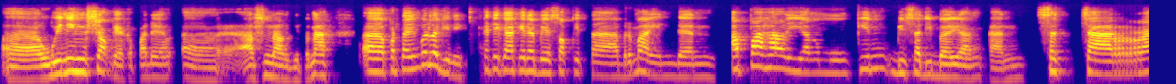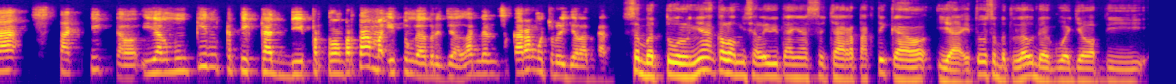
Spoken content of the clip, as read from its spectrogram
uh, winning shock ya kepada uh, Arsenal gitu. Nah uh, pertanyaan gue lagi nih. Ketika akhirnya besok kita bermain dan apa hal yang mungkin bisa dibayangkan secara taktikal yang mungkin ketika di pertemuan pertama itu nggak berjalan dan sekarang mau coba dijalankan? Sebetulnya kalau misalnya ditanya secara taktikal, ya itu sebetulnya udah gue jawab di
